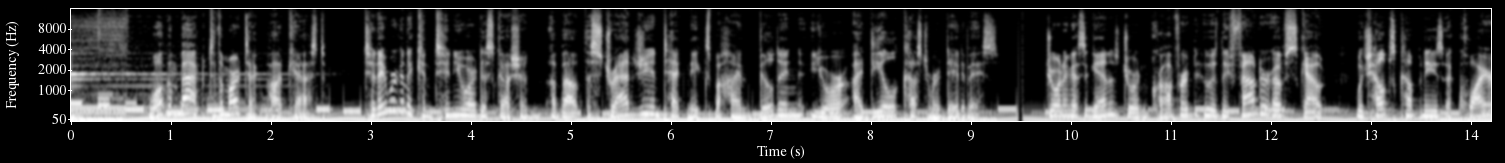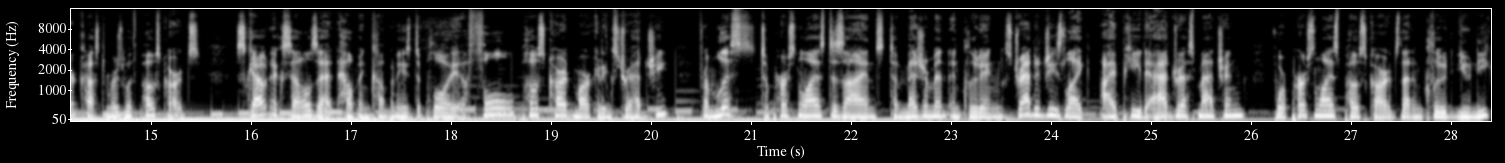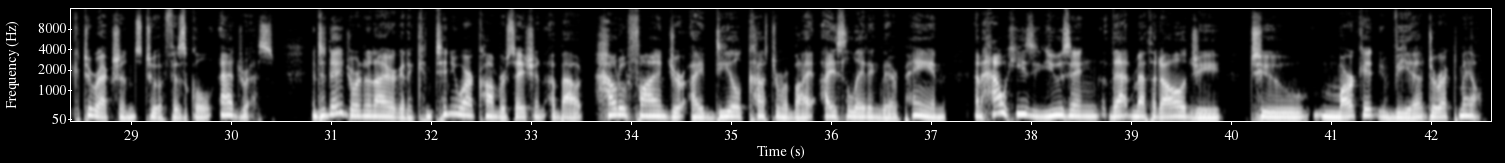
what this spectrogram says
Welcome back to the Martech Podcast. Today, we're going to continue our discussion about the strategy and techniques behind building your ideal customer database. Joining us again is Jordan Crawford, who is the founder of Scout, which helps companies acquire customers with postcards. Scout excels at helping companies deploy a full postcard marketing strategy from lists to personalized designs to measurement, including strategies like IP to address matching for personalized postcards that include unique directions to a physical address. And today, Jordan and I are going to continue our conversation about how to find your ideal customer by isolating their pain and how he's using that methodology to market via direct mail.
